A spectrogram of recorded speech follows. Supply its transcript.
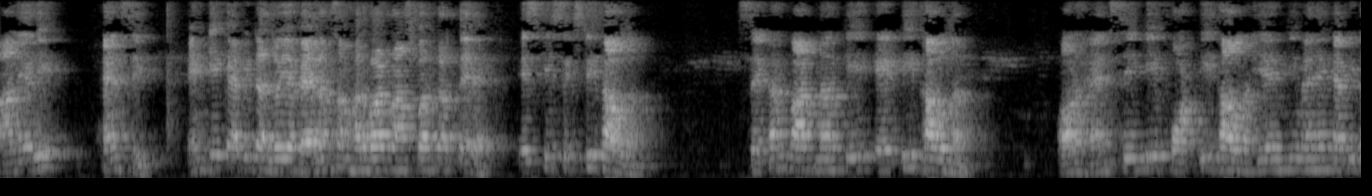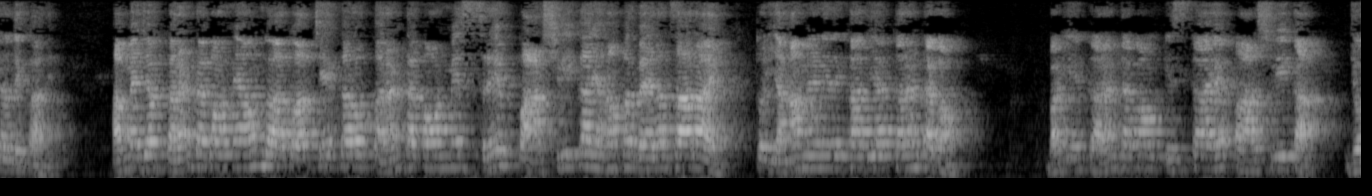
आनेरी एनसी इनकी कैपिटल जो ये बैलेंस हम हर बार ट्रांसफ़र करते हैं, इसकी सिक्सटी थाउज़ेंड सेकंड पार्टनर की एटी थाउज़ेंड और हैंसी की फोर्टी थाउज़ेंड ये इनकी मैंने कैपिटल दिखा दी। अब मैं जब करंट अकाउंट में आऊँगा तो आप चेक करो करंट अकाउंट में सिर्फ़ पार्शवी का यहाँ पर बैलेंस आ रहा है। तो यहाँ मैंने दिखा दिया करंट अकाउंट बट ये करंट अकाउंट किसका है? पार्शवी का, जो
